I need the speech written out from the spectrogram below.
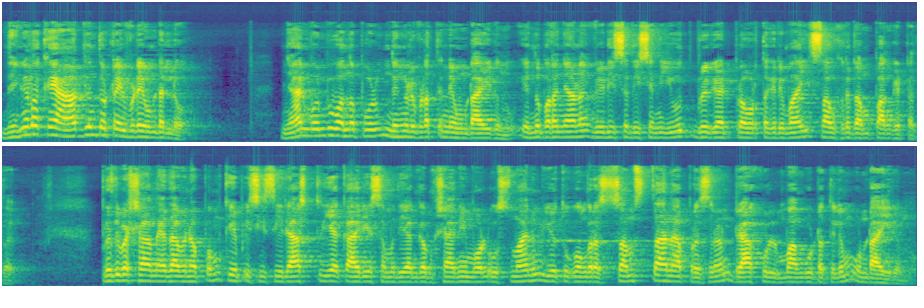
നിങ്ങളൊക്കെ ആദ്യം തൊട്ട് ഇവിടെ ഉണ്ടല്ലോ. ഞാൻ മുൻപ് വന്നപ്പോഴും നിങ്ങൾ ഇവിടെ തന്നെ ഉണ്ടായിരുന്നു എന്ന് പറഞ്ഞാണ് V D Satheesan youth brigade പ്രവർത്തകരുമായി സൗഹൃദം പങ്കിട്ടത്. പ്രതിപക്ഷ നേതാവിനൊപ്പം കെ പി സി സി രാഷ്ട്രീയ കാര്യസമിതി അംഗം ഷാനിമോൾ ഉസ്മാനും യൂത്ത് കോൺഗ്രസ് സംസ്ഥാന പ്രസിഡന്റ് രാഹുൽ മാങ്കൂട്ടത്തിലും ഉണ്ടായിരുന്നു.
